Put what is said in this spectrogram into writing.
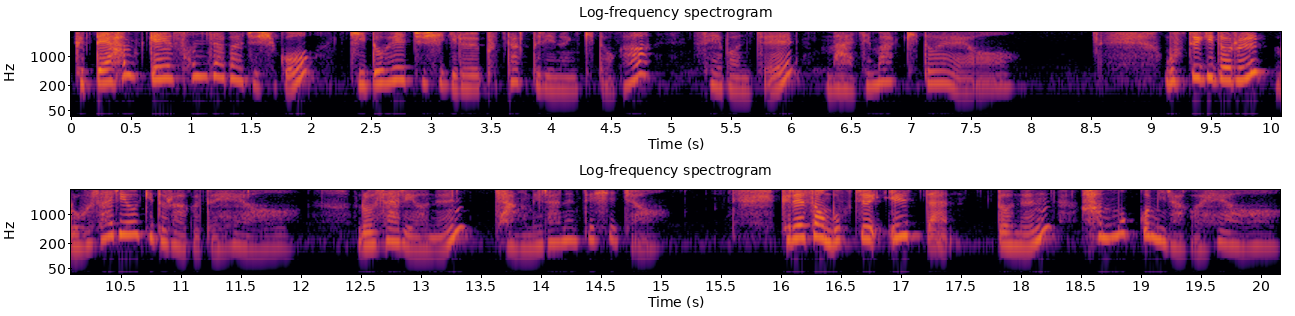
그때 함께 손잡아 주시고 기도해 주시기를 부탁드리는 기도가 세 번째 마지막 기도예요. 묵주 기도를 로사리오 기도라고도 해요. 로사리오는 장미라는 뜻이죠. 그래서 묵주 1단 또는 한묶음이라고 해요.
